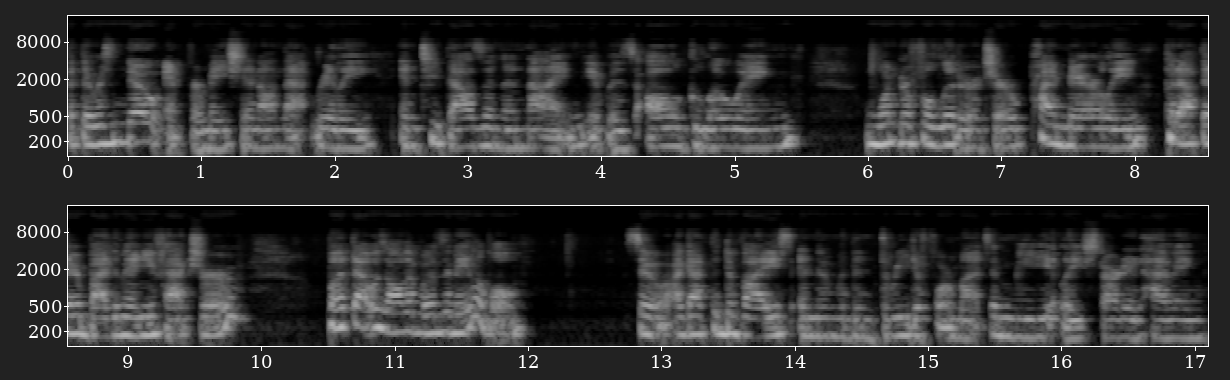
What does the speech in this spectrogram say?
but there was no information on that really in 2009. It was all glowing, wonderful literature, primarily put out there by the manufacturer, but that was all that was available. So I got the device, and then within three to four months, immediately started having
